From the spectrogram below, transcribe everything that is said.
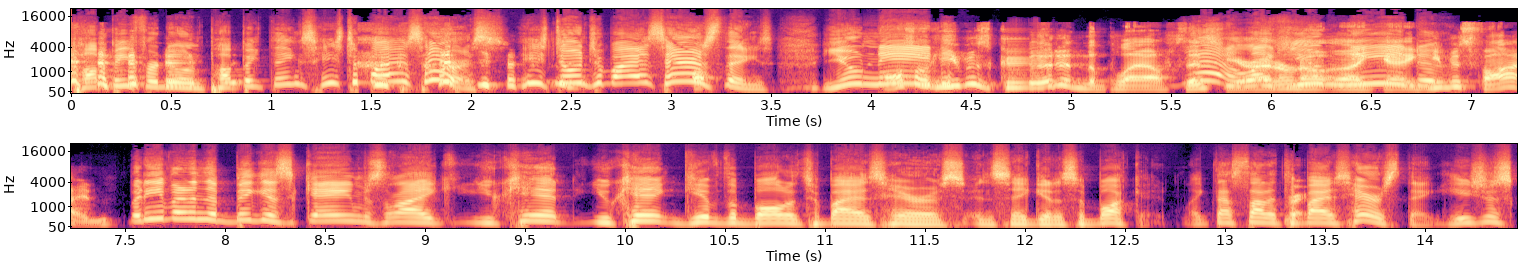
a puppy for doing puppy things. He's Tobias Harris. He's doing Tobias Harris things. You need also he was good in the playoffs this Yeah, year. I like, don't you know, like need- he was fine. but even in the biggest games, like you can't you can't give the ball to Tobias Harris and say get us a bucket. Like that's not a Tobias Harris thing. He's just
